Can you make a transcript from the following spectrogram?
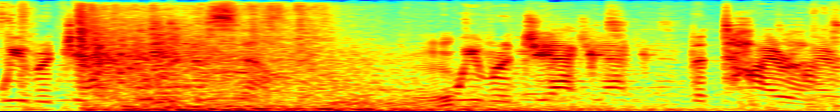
We reject the self. We reject the tyrant.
